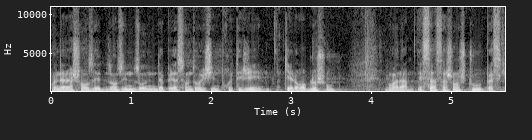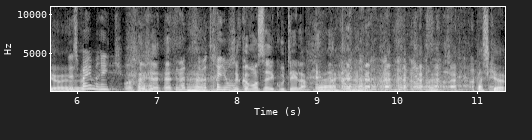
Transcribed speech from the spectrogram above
on a la chance d'être dans une zone d'appellation d'origine protégée qui est le Roblochon. Voilà. Et ça, ça change tout parce que. N'est-ce pas, Émeric? C'est votre, c'est votre rayon. J'ai commencé à écouter là. Parce que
